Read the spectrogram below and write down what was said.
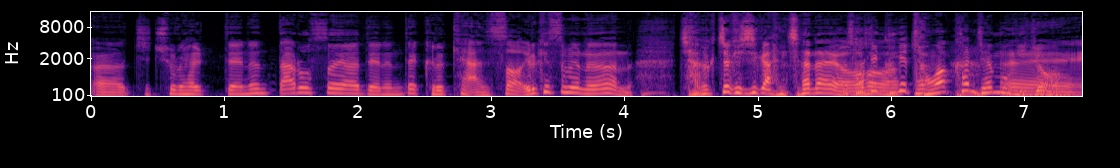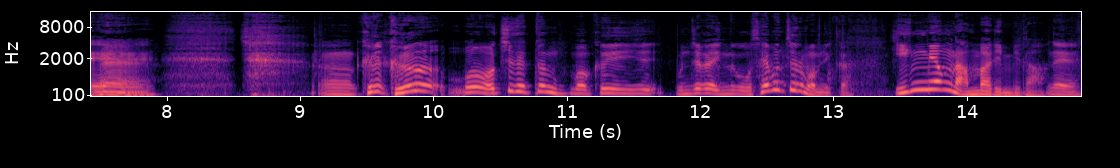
아, 지출할 때는 따로 써야 되는데 그렇게 안 써. 이렇게 쓰면은 자극적이지가 않잖아요. 사실 그게 정확한 제목이죠. 예, 예. 예. 자, 어, 그래, 그래, 뭐, 어찌됐든, 뭐, 그, 문제가 있는 거고, 세 번째는 뭡니까? 익명 낱말입니다. 네.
